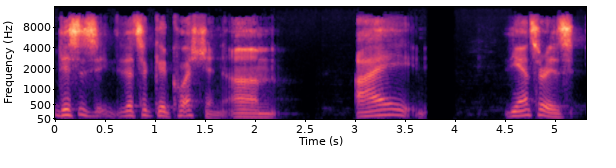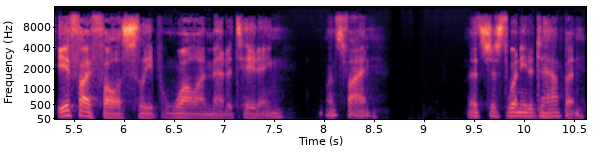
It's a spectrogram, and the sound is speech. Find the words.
this is that's a good question. Um, I the answer is if I fall asleep while I'm meditating, that's fine. That's just what needed to happen.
